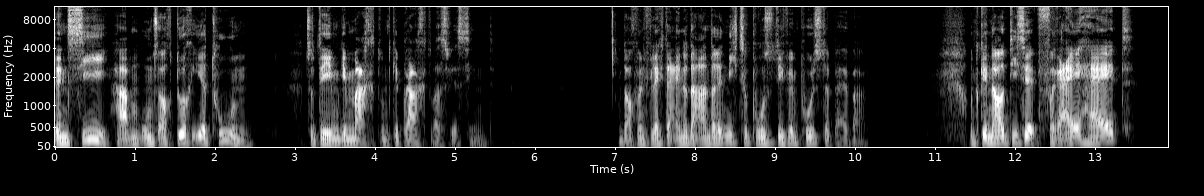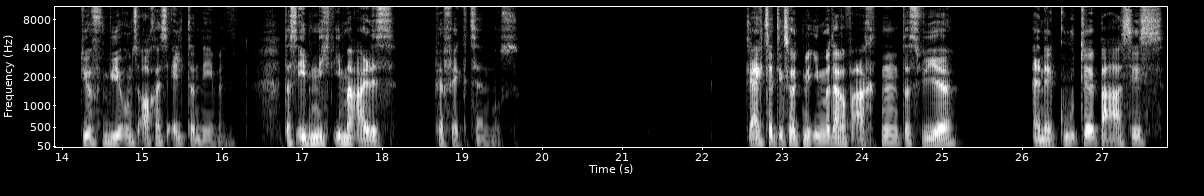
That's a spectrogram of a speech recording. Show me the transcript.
Denn sie haben uns auch durch ihr Tun zu dem gemacht und gebracht, was wir sind. Und auch wenn vielleicht der ein oder andere nicht so positive Impuls dabei war. Und genau diese Freiheit dürfen wir uns auch als Eltern nehmen, dass eben nicht immer alles perfekt sein muss. Gleichzeitig sollten wir immer darauf achten, dass wir eine gute Basis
